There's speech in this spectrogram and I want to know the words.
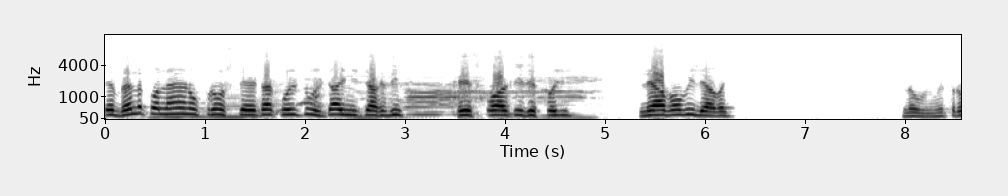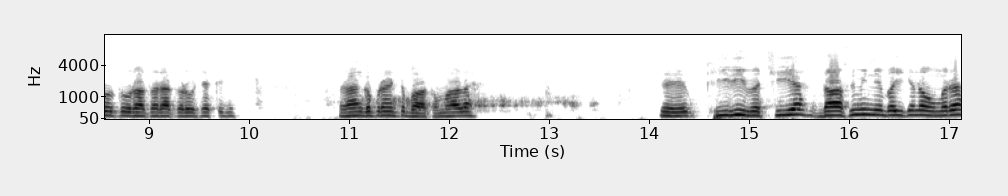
ਤੇ ਬਿਲਕੁਲ ਐਨ ਉੱਪਰੋਂ ਸਟੇਟ ਆ ਕੋਈ ਢੂਈ ਢਾਈ ਨਹੀਂ ਚੱਕਦੀ। ਫੇਸ ਕੁਆਲਿਟੀ ਦੇਖੋ ਜੀ। ਲਿਆ ਬੋ ਵੀ ਲਿਆ ਬਾਈ। ਲਓ ਵੀ ਮਿੱਤਰੋ ਤੋਰਾ ਤਾਰਾ ਕਰੋ ਚੈੱਕ ਜੀ। ਰੰਗ ਪ੍ਰਿੰਟ ਬਾ ਕਮਾਲ ਹੈ ਤੇ ਖੀਰੀ ਵੱਛੀ ਹੈ 10 ਮਹੀਨੇ ਬਾਈ ਕਹਿੰਦਾ ਉਮਰ ਹੈ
